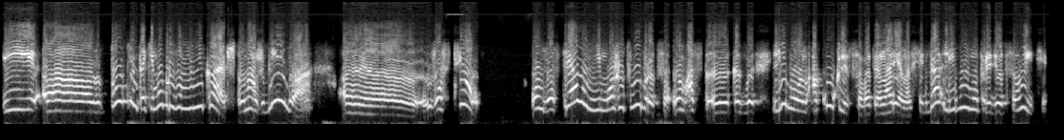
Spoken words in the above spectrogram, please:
И э, Толкин таким образом намекает, что наш Бильбо э, застрял. Он застрял, он не может выбраться. Он э, как бы либо он окуклится в этой норе навсегда, либо ему придется выйти.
